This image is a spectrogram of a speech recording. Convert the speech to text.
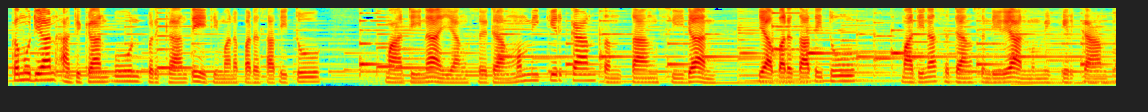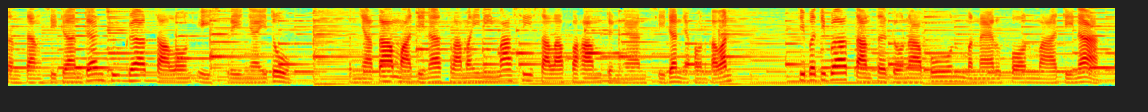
Kemudian adegan pun berganti di mana pada saat itu Madina yang sedang memikirkan tentang Sidan. Ya, pada saat itu Madinah sedang sendirian memikirkan tentang Sidan dan juga calon istrinya itu. Ternyata Madinah selama ini masih salah paham dengan Sidan ya kawan-kawan. Tiba-tiba Tante Dona pun menelpon Madinah.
